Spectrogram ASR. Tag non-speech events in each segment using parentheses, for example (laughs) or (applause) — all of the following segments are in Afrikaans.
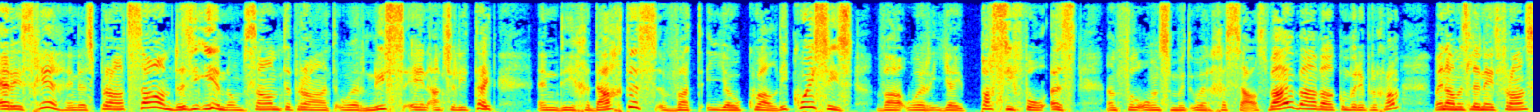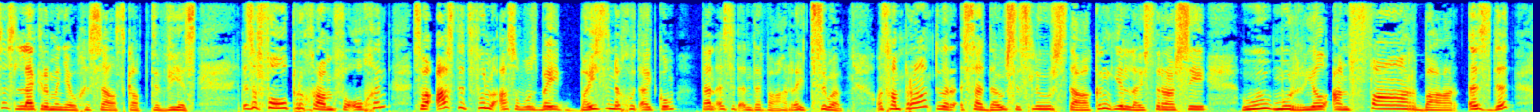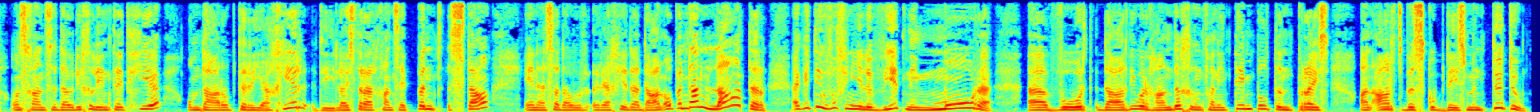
Er is geen en dis praat saam, dis die een om saam te praat oor nuus en aktualiteit en die gedagtes wat jou kwel, die kwessies waaroor jy passievol is en voel ons moet oor gesels. Baie baie welkom by die program. My naam is Lenet Fransis, lekker om in jou geselskap te wees. Dis 'n vol program vir oggend. So as dit voel asof ons by buisende goed uitkom, dan is dit inderwaarheid so. Ons gaan praat oor Sadou se sloerstaking. Een luisteraar sê, "Hoe moreel aanvaarbaar is dit?" Ons gaan Sadou die geleentheid gee om daarop te reageer. Die luisteraar gaan sy punt stel en as dit daar reageer daarop en dan later, ek weet nie hoeveel van julle weet nie, môre uh, word daardie oorhandiging van die Templeton Prys aan aartsbiskop Desmond Tutu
